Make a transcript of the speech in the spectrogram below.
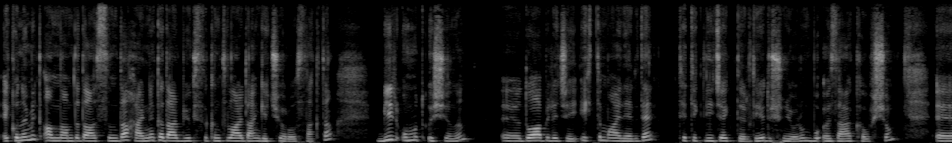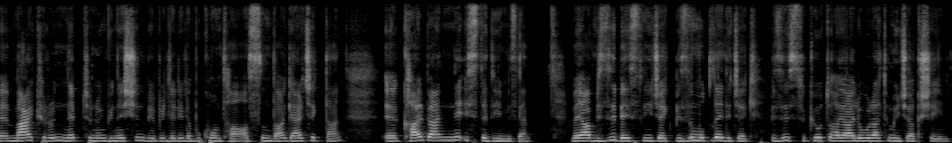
Ekonomik anlamda da aslında her ne kadar büyük sıkıntılardan geçiyor olsak da bir umut ışığının e, doğabileceği ihtimalleri de tetikleyecektir diye düşünüyorum bu özel kavuşum. E, Merkür'ün, Neptün'ün, Güneş'in birbirleriyle bu kontağı aslında gerçekten e, kalben ne istediğimize veya bizi besleyecek, bizi mutlu edecek, bizi sükutu hayale uğratmayacak şeyin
